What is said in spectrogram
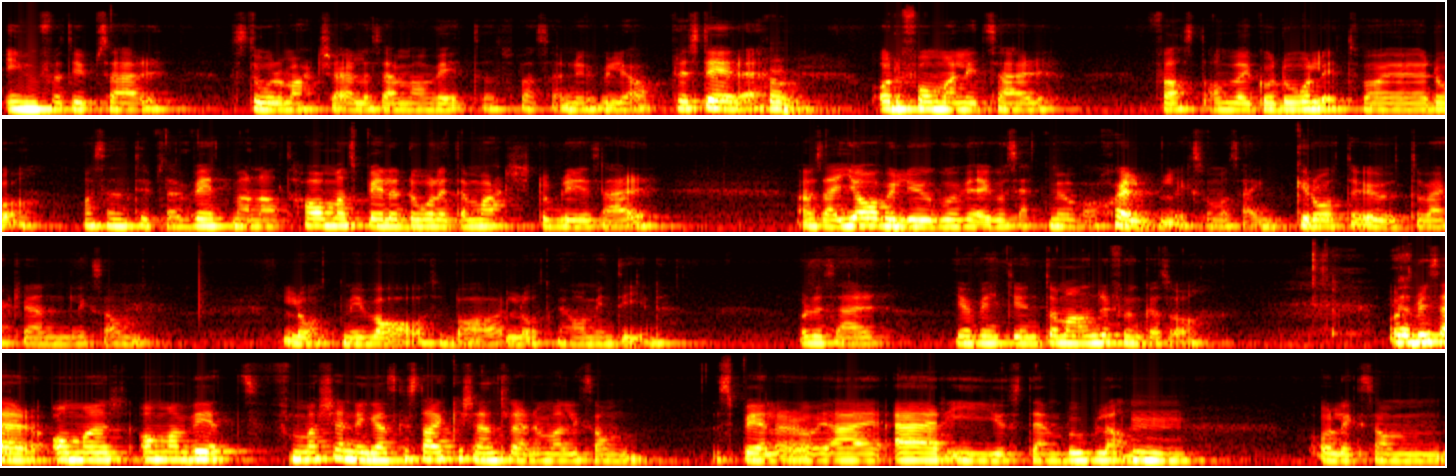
inför typ så här stora matcher eller så här man vet att bara så här, nu vill jag prestera. Mm. Och då får man lite så här, fast om det går dåligt, vad gör jag då? Och sen typ så här, vet man att har man spelat dåligt en match då blir det så här, ja, men så här jag vill ju gå iväg och sätta mig och vara själv liksom och så här, gråta ut och verkligen liksom låt mig vara och så bara låt mig ha min tid. Och det är så här, jag vet ju inte om andra funkar så. Och det blir så här, om man, om man vet, för man känner ganska starka känslor när man liksom spelar och är, är i just den bubblan. Mm. Och liksom,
